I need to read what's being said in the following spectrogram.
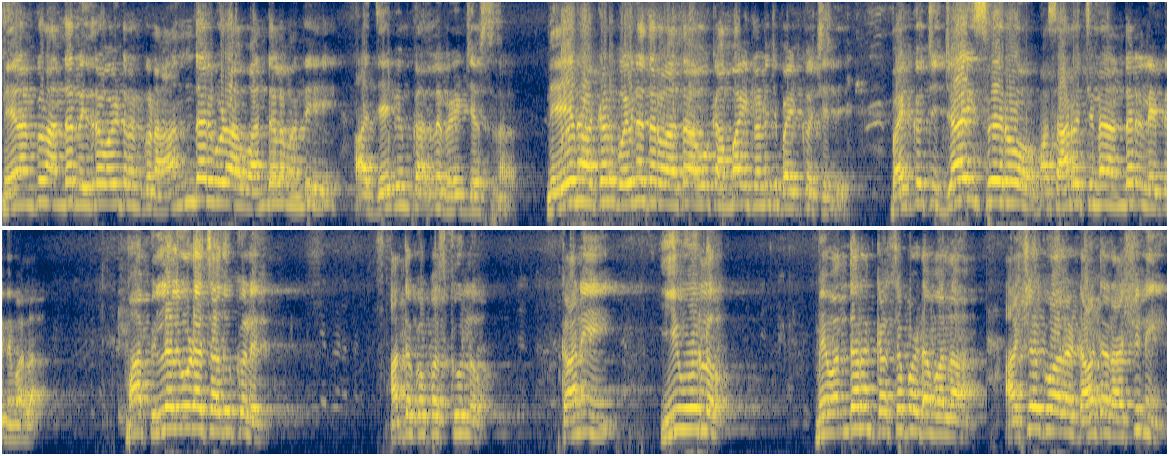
నేను అనుకున్నా అందరు నిద్రపోయింటారు అనుకున్నా. అందరు కూడా వందల మంది ఆ జేబీఎం కాలంలో వెయిట్ చేస్తున్నారు. నేను అక్కడ పోయిన తర్వాత ఒక అమ్మాయి ఇంట్లో నుంచి బయటకు వచ్చింది. బయటకు వచ్చి జై స్వేరో! మా సార్ వచ్చిన అందరిని లేపింది మళ్ళా. మా పిల్లలు కూడా చదువుకోలేదు. అంత గొప్ప స్కూల్లో. కానీ ఈ ఊర్లో మేమందరం కష్టపడడం వల్ల అశోక్ వాళ్ళ డాక్టర్ అశ్విని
